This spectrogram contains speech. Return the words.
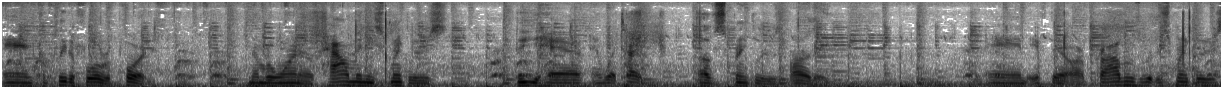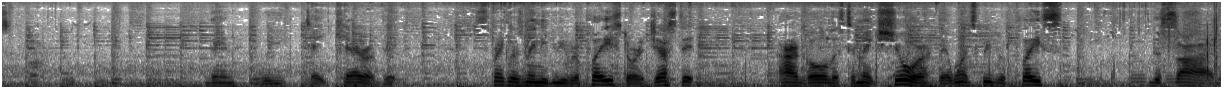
and complete a full report. Number one of how many sprinklers do you have and what type of sprinklers are they? And if there are problems with the sprinklers, then we take care of it. Sprinklers may need to be replaced or adjusted our goal is to make sure that once we replace the sod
